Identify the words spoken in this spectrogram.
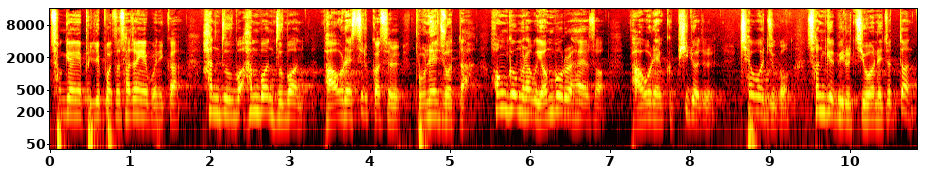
성경의 빌립보서 사정에 보니까 한두 번, 한 번, 두 번 바울의 쓸 것을 보내주었다. 헌금을 하고 연보를 하여서 바울의 그 필요들 채워주고 선교비를 지원해줬던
